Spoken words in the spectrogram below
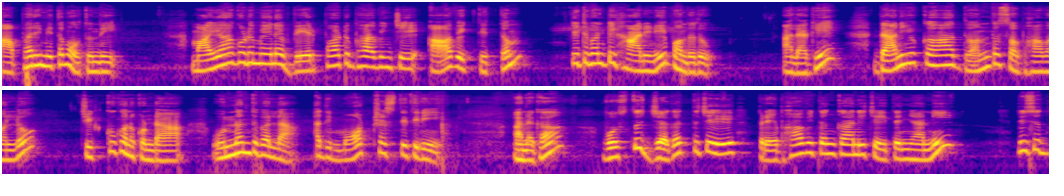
అపరిమితమవుతుంది. మాయాగుణమైన వేర్పాటు భావించే ఆ వ్యక్తిత్వం ఎటువంటి హానిని పొందదు. అలాగే దాని యొక్క ద్వంద్వ స్వభావంలో చిక్కుకొనకుండా ఉన్నందువల్ల అది మోక్ష స్థితిని అనగా వస్తు జగత్తుచే ప్రభావితం కాని చైతన్యాన్ని విశుద్ధ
